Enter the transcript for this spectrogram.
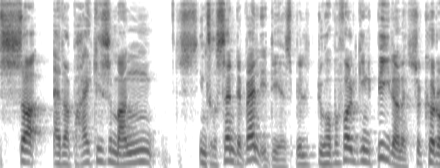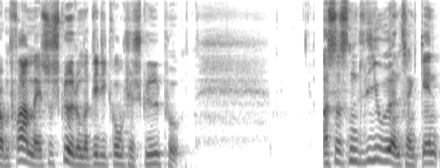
så er der bare ikke lige så mange interessante valg i det her spil. Du hopper folk ind i bilerne, så kører du dem fremad, så skyder du med det, de er gode til at skyde på. Og så sådan lige ud af en tangent,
